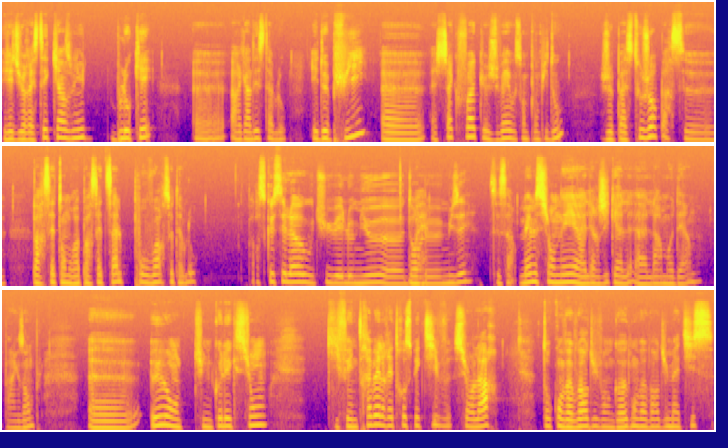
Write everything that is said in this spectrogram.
et j'ai dû rester 15 minutes bloquée euh, à regarder ce tableau. Et depuis, à chaque fois que je vais au centre Pompidou, je passe toujours par, ce, par cet endroit, par cette salle pour voir ce tableau. Parce que c'est là où tu es le mieux dans Ouais. le musée? C'est ça. Même si on est allergique à l'art moderne, par exemple, euh, eux ont une collection qui fait une très belle rétrospective sur l'art. Donc on va voir du Van Gogh, on va voir du Matisse,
